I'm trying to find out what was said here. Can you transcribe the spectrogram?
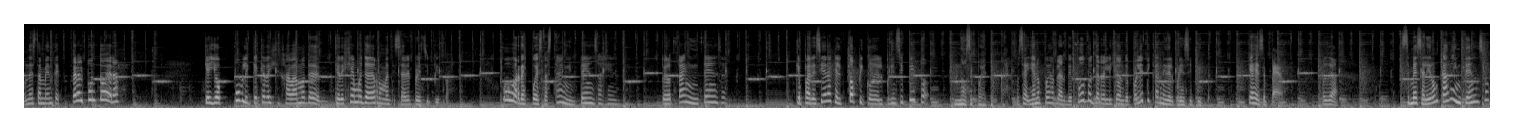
honestamente. Pero el punto era que yo publiqué que, dejábamos de, que dejemos ya de romantizar el principito. Hubo respuestas tan intensas, gente pero tan intensa que pareciera que el tópico del principito no se puede tocar. O sea, ya no puedes hablar de fútbol, de religión, de política, ni del principito. ¿Qué es ese pedo? O sea, se me salieron cada intenso.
